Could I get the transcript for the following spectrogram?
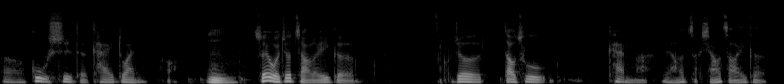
呃故事的开端。好，嗯，所以我就找了一个，我就到处看嘛，然后找想要找一个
